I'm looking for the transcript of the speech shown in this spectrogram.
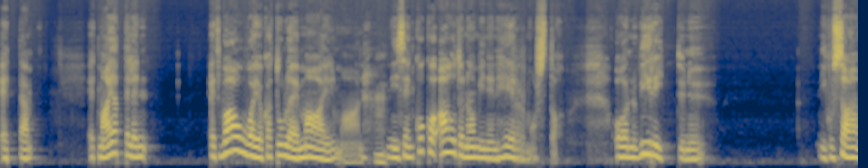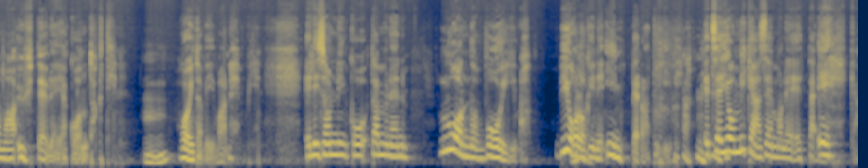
että, että mä ajattelen, että vauva, joka tulee maailmaan, mm. niin sen koko autonominen hermosto on virittynyt niin kuin saamaan yhteyden ja kontaktin mm. hoitaviin vanhempiin. Eli se on niin tämmöinen luonnonvoima – biologinen no. imperatiivi. Että se ei ole mikään semmoinen, että ehkä.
